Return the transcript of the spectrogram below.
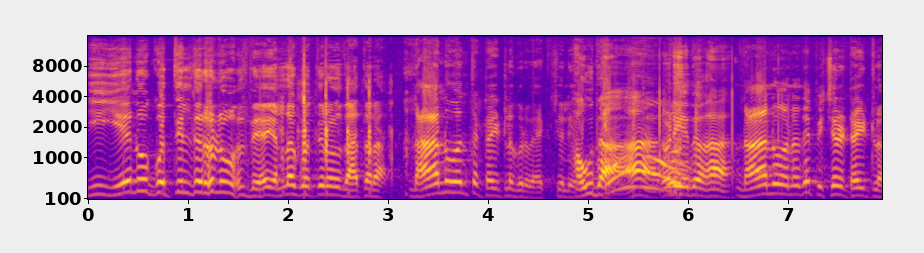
ಈ ಏನೂ ಗೊತ್ತಿಲ್ದಿರೋನು ಒಂದೇ ಎಲ್ಲ ಗೊತ್ತಿರೋದು ಆತರ ನಾನು ಅಂತ ಟೈಟ್ಲ್ ಗುರು ಆಕ್ಚುಲಿ ಹೌದಾ? ನೋಡಿ ಇದು ನಾನು ಅನ್ನೋದೇ ಪಿಕ್ಚರ್ ಟೈಟ್ಲ್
